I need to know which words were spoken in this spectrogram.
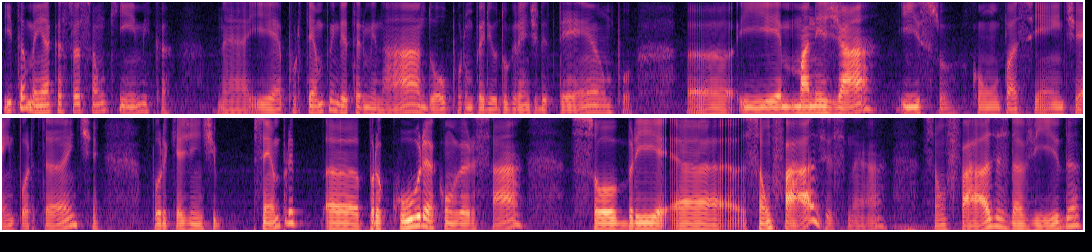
e também a castração química, né, e é por tempo indeterminado ou por um período grande de tempo, uh, e manejar isso com o paciente é importante, porque a gente sempre uh, procura conversar sobre. Uh, são fases, né? São fases da vida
